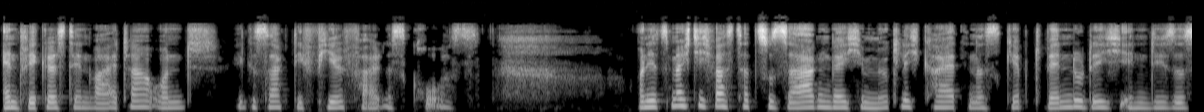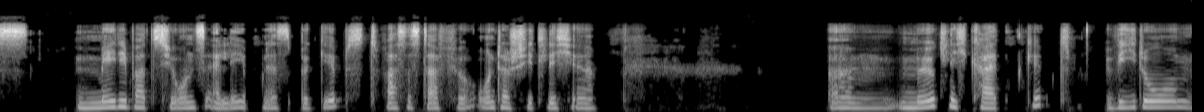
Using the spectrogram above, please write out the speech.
entwickelst den weiter und wie gesagt, die Vielfalt ist groß. Und jetzt möchte ich was dazu sagen, welche Möglichkeiten es gibt, wenn du dich in dieses Medibationserlebnis begibst, was es da für unterschiedliche ähm, Möglichkeiten gibt, wie du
